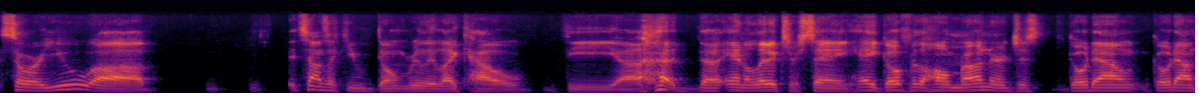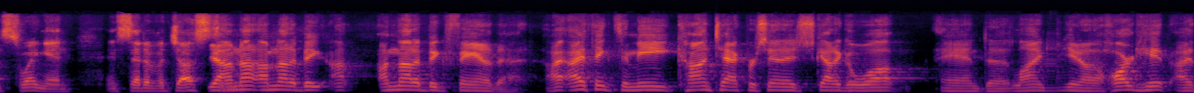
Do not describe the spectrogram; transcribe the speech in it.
So are you? Uh, it sounds like you don't really like how the uh, the analytics are saying, "Hey, go for the home run," or just go down go down swinging instead of adjusting. Yeah, I'm not. I'm not a big. I'm not a big fan of that. I, I think to me, contact percentage has got to go up, and uh, line. You know, hard hit. I,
